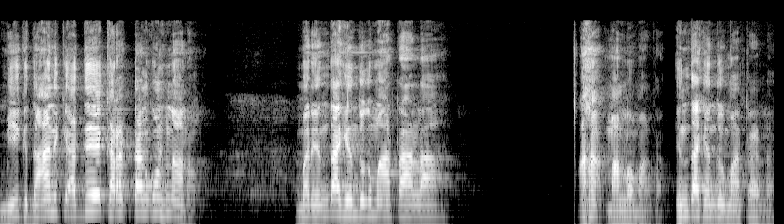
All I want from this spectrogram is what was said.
మీకు దానికి అదే కరెక్ట్ అనుకుంటున్నాను. మరి ఇందాక ఎందుకు మాట్లాడలా? మనలో మాట. ఇందాక ఎందుకు మాట్లాడలా?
